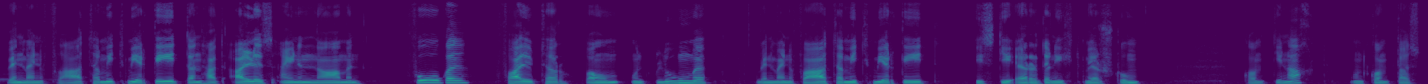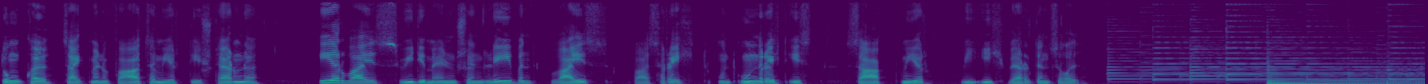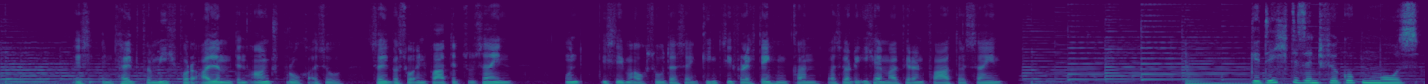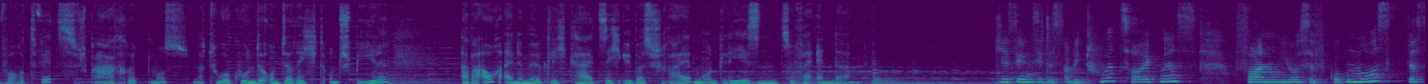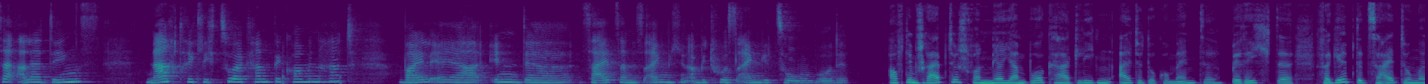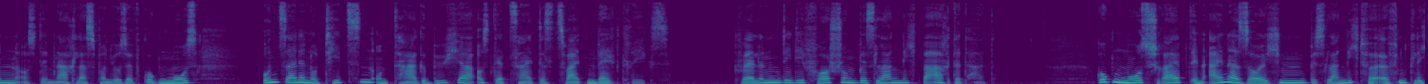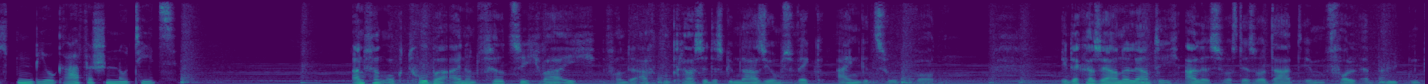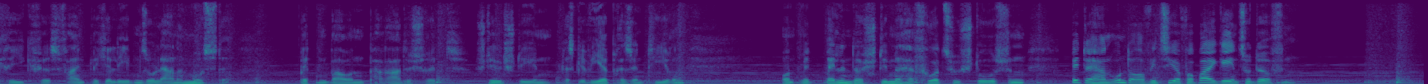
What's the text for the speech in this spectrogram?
Wenn mein Vater mit mir geht, dann hat alles einen Namen. Vogel, Falter, Baum und Blume, wenn mein Vater mit mir geht, ist die Erde nicht mehr stumm. Kommt die Nacht und kommt das Dunkel, zeigt mein Vater mir die Sterne. Er weiß, wie die Menschen leben, weiß, was Recht und Unrecht ist, sagt mir, wie ich werden soll. Es enthält für mich vor allem den Anspruch, also selber so ein Vater zu sein. Und ist eben auch so, dass ein Kind sich vielleicht denken kann, was werde ich einmal für ein Vater sein? Gedichte sind für Guggenmoos Wortwitz, Sprachrhythmus, Naturkundeunterricht und Spiel, aber auch eine Möglichkeit, sich übers Schreiben und Lesen zu verändern. Hier sehen Sie das Abiturzeugnis von Josef Guggenmoos, das er allerdings nachträglich zuerkannt bekommen hat, weil er ja in der Zeit seines eigentlichen Abiturs eingezogen wurde. Auf dem Schreibtisch von Mirjam Burkhardt liegen alte Dokumente, Berichte, vergilbte Zeitungen aus dem Nachlass von Josef Guggenmoos und seine Notizen und Tagebücher aus der Zeit des Zweiten Weltkriegs. Quellen, die die Forschung bislang nicht beachtet hat. Guggenmoos schreibt in einer solchen, bislang nicht veröffentlichten biografischen Notiz Anfang Oktober 41 war ich von der achten Klasse des Gymnasiums weg eingezogen worden. In der Kaserne lernte ich alles, was der Soldat im voll erblühten Krieg fürs feindliche Leben so lernen musste. Betten bauen, Paradeschritt, stillstehen, das Gewehr präsentieren und mit bellender Stimme hervorzustoßen, bitte Herrn Unteroffizier vorbeigehen zu dürfen.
